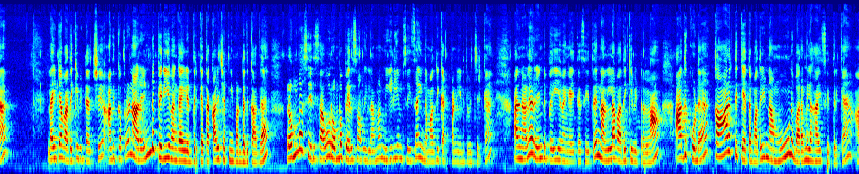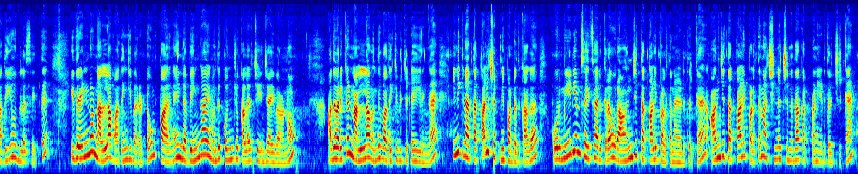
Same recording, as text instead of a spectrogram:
லைட்டாக வதக்கி விட்டாச்சு. அதுக்கப்புறம் நான் ரெண்டு பெரிய வெங்காயம் எடுத்திருக்கேன் தக்காளி சட்னி பண்ணுறதுக்காக ரொம்ப சிறுசாகவும் ரொம்ப பெருசாகவும் இல்லாமல் மீடியம் சைஸாக இந்த மாதிரி கட் பண்ணி எடுத்து வச்சுருக்கேன். அதனால் ரெண்டு பெரிய வெங்காயத்தை சேர்த்து நல்லா வதக்கி விட்டுறலாம். அது கூட காரத்துக்கு ஏற்ற மாதிரி நான் மூணு வரமிளகாய் சேர்த்துருக்கேன். அதையும் இதில் சேர்த்து இது ரெண்டும் நல்லா வதங்கி வரட்டும். பாருங்கள் இந்த வெங்காயம் வந்து கொஞ்சம் கலர் சேஞ்ச் ஆகி வரணும். அது வரைக்கும் நல்லா வந்து வதக்கி விட்டுட்டே இருங்க. இன்றைக்கி நான் தக்காளி சட்னி பண்ணுறதுக்காக ஒரு மீடியம் சைஸாக இருக்கிற ஒரு அஞ்சு தக்காளி பழத்தை நான் எடுத்திருக்கேன். அஞ்சு தக்காளி பழத்தை நான் சின்ன சின்னதாக கட் பண்ணி எடுத்து வச்சுருக்கேன்.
